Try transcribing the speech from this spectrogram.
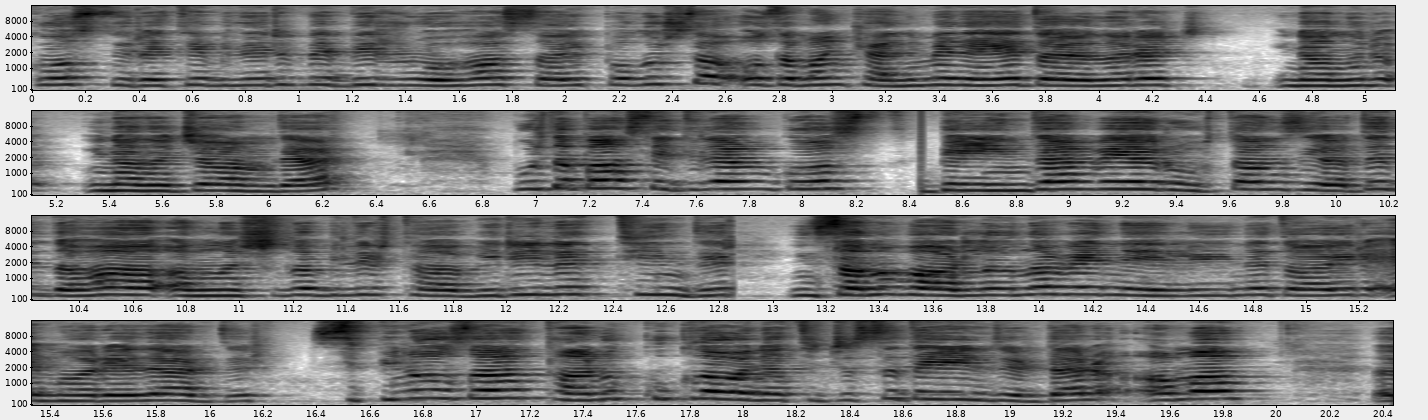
ghost üretebilir ve bir ruha sahip olursa o zaman kendime neye dayanarak inanır, inanacağım der. Burada bahsedilen ghost beyinden veya ruhtan ziyade daha anlaşılabilir tabiriyle tindir. İnsanın varlığına ve neyliğine dair emarelerdir. Spinoza tanrı kukla oynatıcısı değildir der ama e,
